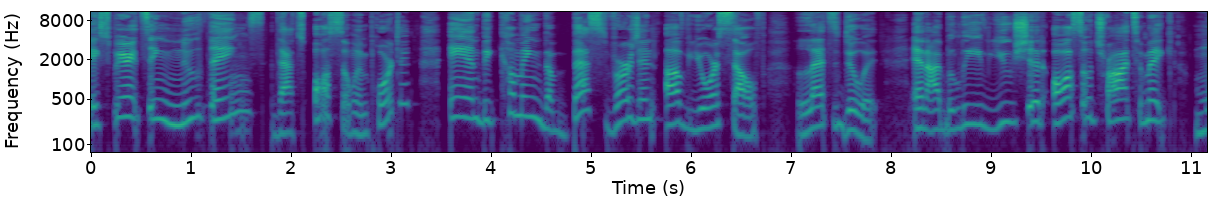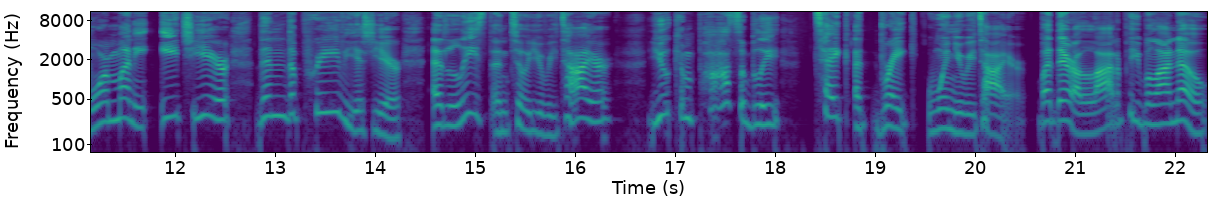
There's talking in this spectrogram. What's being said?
experiencing new things, that's also important, and becoming the best version of yourself. Let's do it. And I believe you should also try to make more money each year than the previous year, at least until you retire. You can possibly take a break when you retire. But there are a lot of people I know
